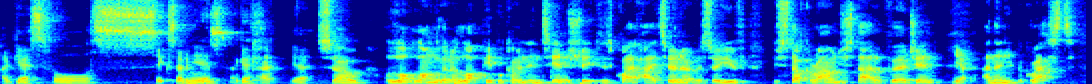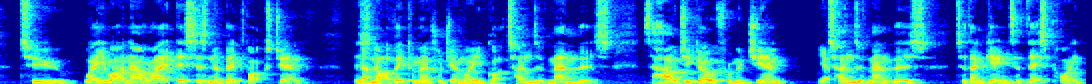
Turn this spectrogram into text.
I guess, for six, seven years. I guess. Okay. Yeah. So a lot longer than a lot of people coming into the industry because it's quite a high turnover. So you've you stuck around, you started at Virgin, Yeah. and then you progressed to where you are now, right? This isn't a big box gym. This is not a big commercial gym where you've got tons of members. So how do you go from a gym, Yeah. tons of members, to then getting to this point?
